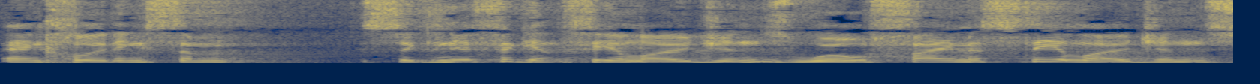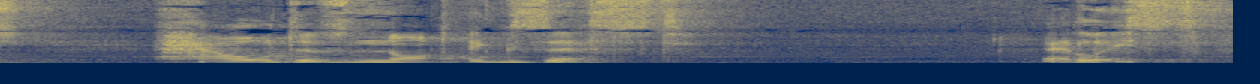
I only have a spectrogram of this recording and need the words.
including some significant theologians, world famous theologians, hell does not exist. At least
